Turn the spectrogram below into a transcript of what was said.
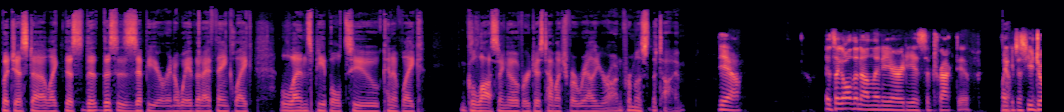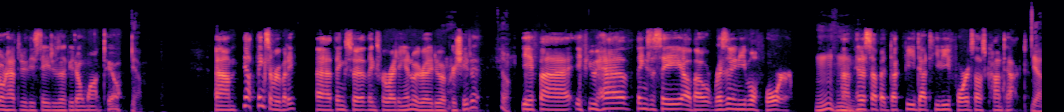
but just uh, like this th- this is zippier in a way that I think like lends people to kind of like glossing over just how much of a rail you're on for most of the time. yeah it's like all the nonlinearity is subtractive like Yeah. it just you don't have to do these stages if you don't want to Yeah. um, yeah thanks everybody uh, thanks uh, thanks for writing in we really do appreciate it Yeah. if uh, if you have things to say about resident evil 4 Mhm. um, hit us up at duckfeed.tv forward slash contact Yeah.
